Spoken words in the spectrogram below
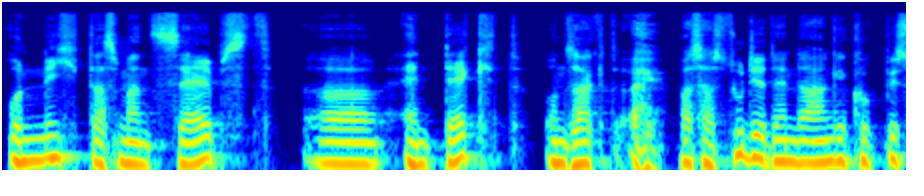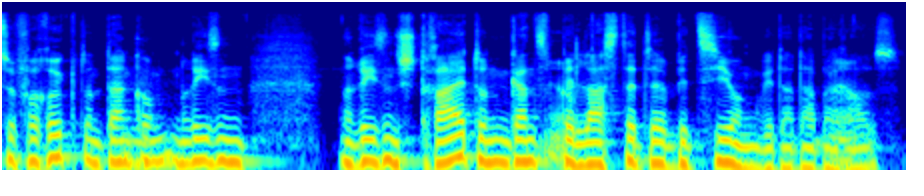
Und nicht, dass man es selbst äh, entdeckt und sagt, ey, was hast du dir denn da angeguckt? Bist du verrückt? Und dann mhm. kommt ein riesen ein Riesenstreit und eine ganz ja. belastete Beziehung wieder dabei ja. raus.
